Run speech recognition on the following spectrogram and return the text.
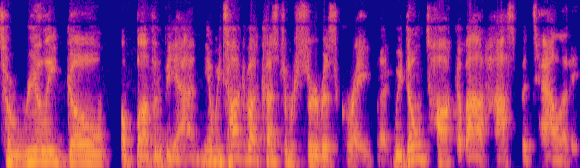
to really go above and beyond. You know, we talk about customer service, great, but we don't talk about hospitality.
